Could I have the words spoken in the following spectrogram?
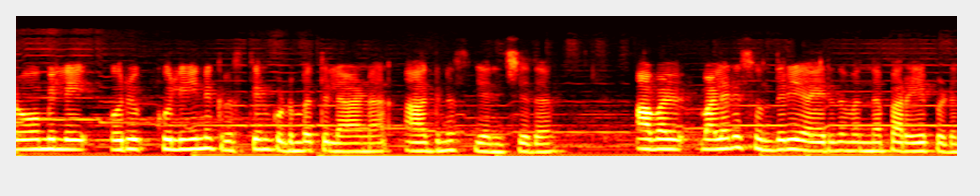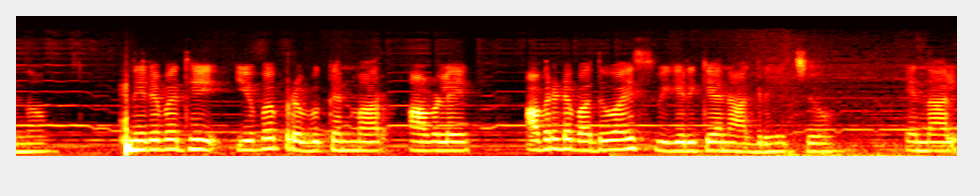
റോമിലെ ഒരു കുലീന ക്രിസ്ത്യൻ കുടുംബത്തിലാണ് ആഗ്നസ് ജനിച്ചത്. അവൾ വളരെ സുന്ദരിയായിരുന്നുവെന്ന് പറയപ്പെടുന്നു. നിരവധി യുവപ്രഭുക്കന്മാർ അവളെ അവരുടെ വധുവായി സ്വീകരിക്കാൻ ആഗ്രഹിച്ചു. എന്നാൽ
